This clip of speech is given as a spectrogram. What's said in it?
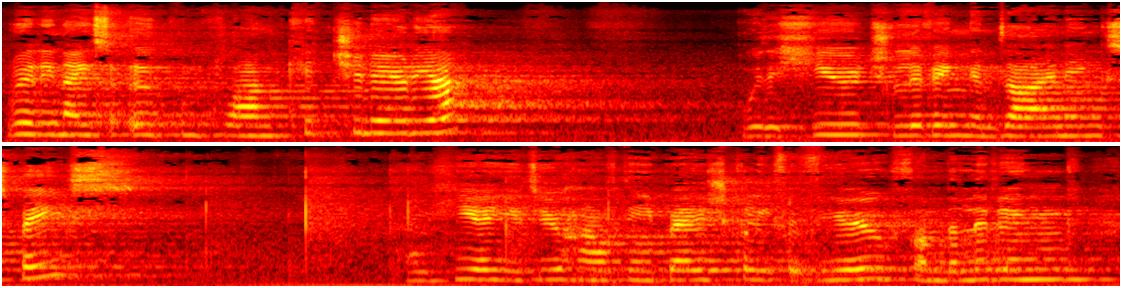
really nice open plan kitchen area with a huge living and dining space. And here you do have the Burj Khalifa view from the living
